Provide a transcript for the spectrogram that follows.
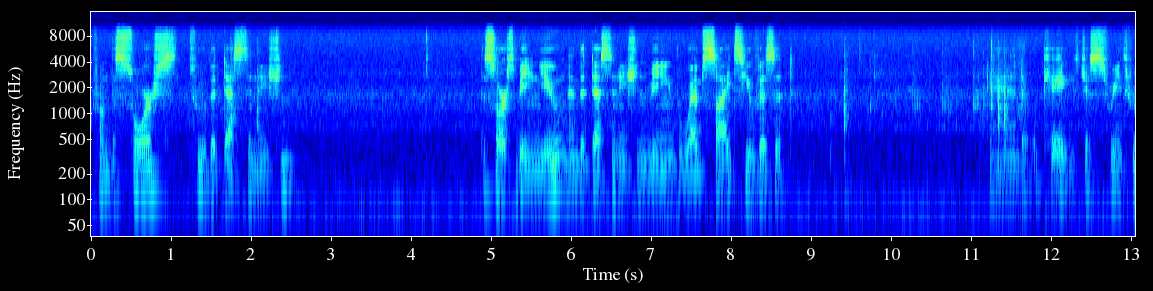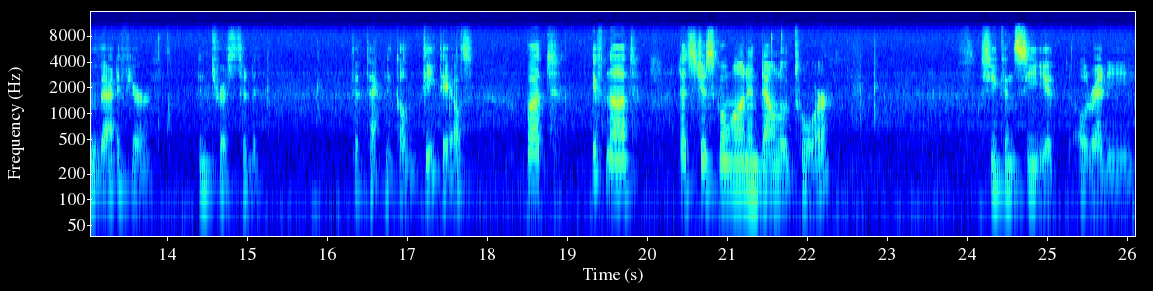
from the source to the destination the source being you and the destination being the websites you visit. And okay just read through that if you're interested the technical details. But if not let's just go on and download Tor. So you can see it already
